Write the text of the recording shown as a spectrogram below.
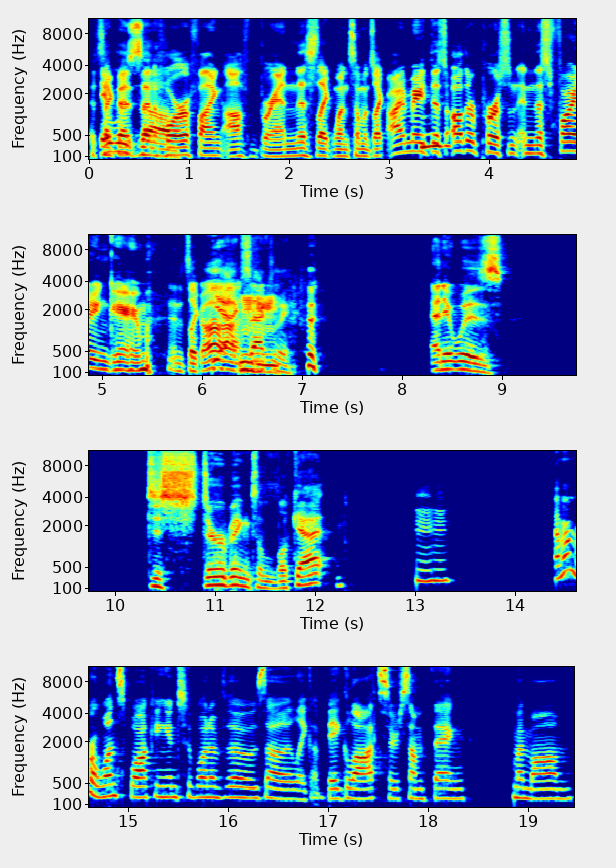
It's It like was, that, that um, horrifying off-brandness, like when someone's like, "I made this other person in this fighting game," and it's like, "Ah, yeah, exactly. and it was disturbing to look at. hmm I remember once walking into one of those, uh, like a Big Lots or something, with my mom,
